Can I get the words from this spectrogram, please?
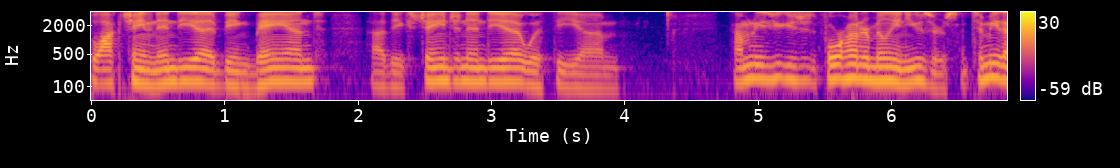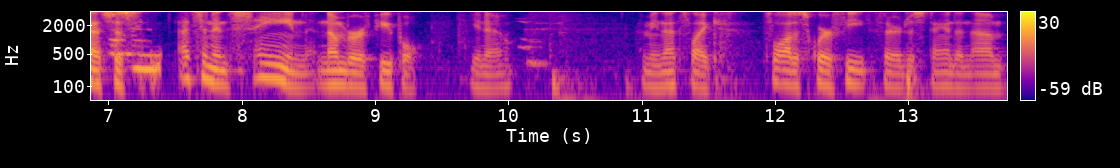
blockchain in India it being banned, uh, the exchange in India with the um, how many users? Four hundred million users. To me, that's just that's an insane number of people. You know, I mean, that's like it's a lot of square feet if they're just standing. Um,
